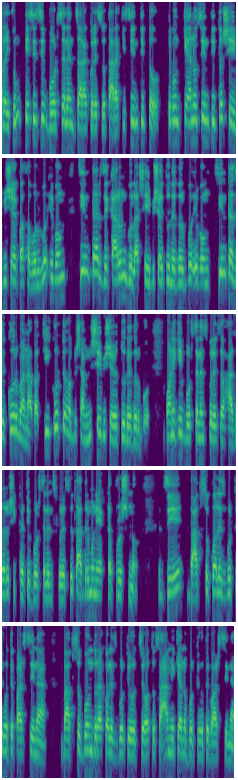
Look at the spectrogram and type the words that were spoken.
আলাইকুম। এসএসসি বোর্ড চ্যালেঞ্জ যারা করেছ, তারা কি চিন্তিত? এবং কেন চিন্তিত? সেই বিষয়ে কথা বলব এবং চিন্তার যে কারণগুলা, সেই বিষয়ে তুলে ধরবো এবং চিন্তা যে করবা না বা কি করতে হবে সামনে, সে বিষয়ে তুলে ধরবো। অনেকেই বোর্ড চ্যালেঞ্জ করেছ, হাজারো শিক্ষার্থী বোর্ড চ্যালেঞ্জ করেছে, তাদের মনে একটা প্রশ্ন যে, ভাবছ কলেজ ভর্তি হতে পারছি না? ভাবছ বন্ধুরা কলেজ ভর্তি হচ্ছে, অথচ আমি কেন ভর্তি হতে পারছি না?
